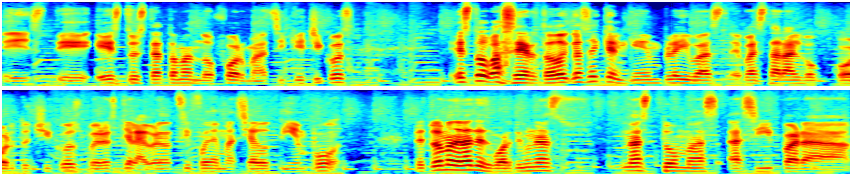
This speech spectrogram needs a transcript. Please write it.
este, esto está tomando forma. Así que, chicos, esto va a ser todo. Yo sé que el gameplay va a, estar algo corto, chicos, pero es que la verdad sí fue demasiado tiempo. De todas maneras les guardé unas, unas tomas así para...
